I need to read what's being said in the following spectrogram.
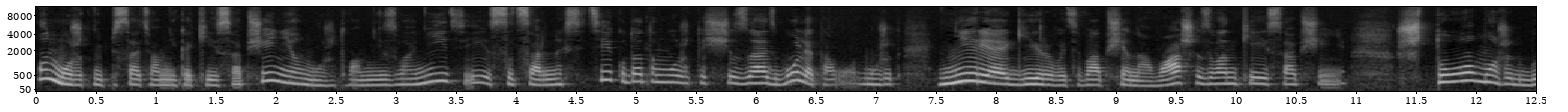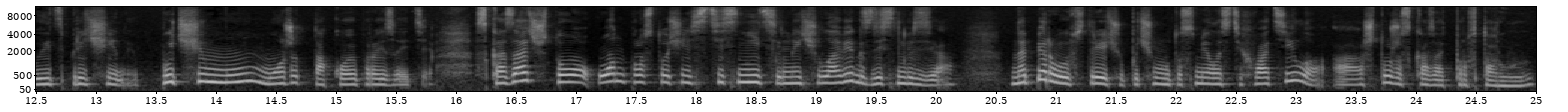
Он может не писать вам никакие сообщения, он может вам не звонить, и из социальных сетей куда-то может исчезать. Более того, он может не реагировать вообще на ваши звонки и сообщения. Что может быть причиной? Почему может такое произойти? Сказать, что он просто очень стеснительный человек, здесь нельзя. На первую встречу почему-то смелости хватило, а что же сказать про вторую?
